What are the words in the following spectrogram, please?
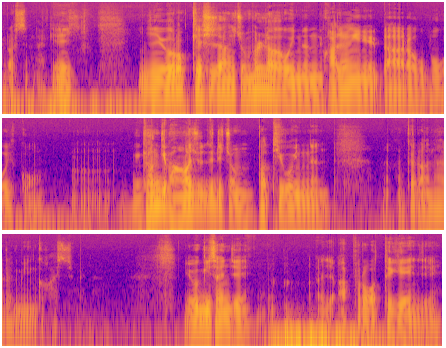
네. 그렇습니다. 이제 요렇게 시장이 좀 흘러가고 있는 과정이다라고 보고 있고 어, 경기 방어주들이 좀 버티고 있는 어, 그런 흐름인 것 같습니다. 여기서 이제 앞으로 어떻게 이제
